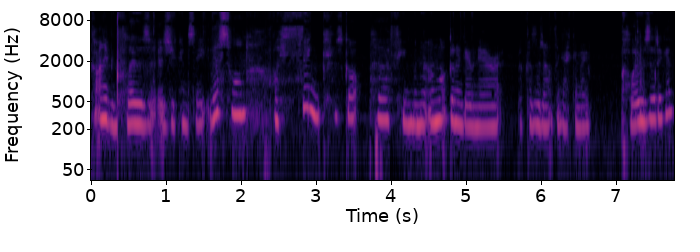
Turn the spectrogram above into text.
Can't even close it, as you can see. This one, I think, has got perfume in it. I'm not going to go near it because I don't think I can close it again.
